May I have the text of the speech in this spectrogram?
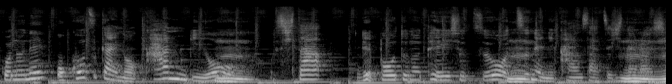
このねお小遣いの管理をうん。したレポートの提出を常に観察したらしい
